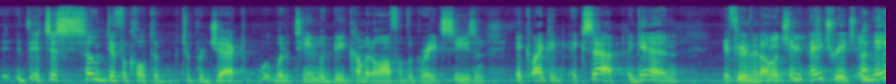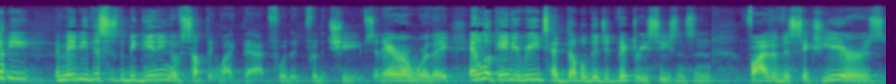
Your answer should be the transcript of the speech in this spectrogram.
it's just so difficult to, to project what a team would be coming off of a great season. It, like, except again, if you're, You're the, the Belichick Patriots. Patriots, and maybe and maybe this is the beginning of something like that for the for the Chiefs, an era where they and look, Andy Reid's had double digit victory seasons in five of his six years,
